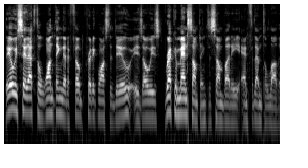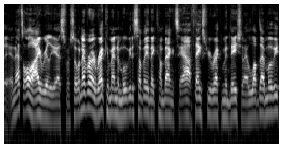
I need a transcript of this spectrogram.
they always say that's the one thing that a film critic wants to do is always recommend something to somebody and for them to love it. And that's all I really ask for. So whenever I recommend a movie to somebody and they come back and say, ah, thanks for your recommendation. I love that movie.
